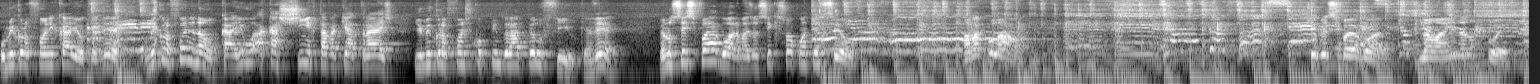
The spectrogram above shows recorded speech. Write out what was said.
o microfone caiu, quer ver? O microfone não, caiu a caixinha que tava aqui atrás e o microfone ficou pendurado pelo fio, quer ver? Eu não sei se foi agora, mas eu sei que isso aconteceu. Ela vai pular, ó. Deixa eu ver se foi agora. Não, ainda não foi.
